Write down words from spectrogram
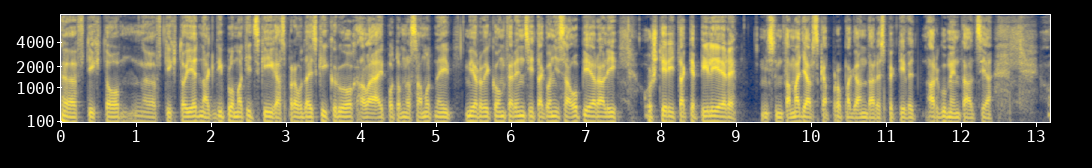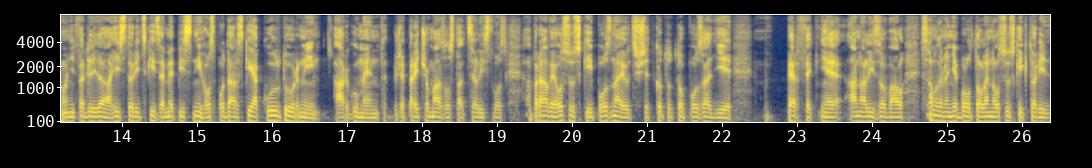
v týchto, e, v týchto jednak diplomatických a spravodajských kruhoch, ale aj potom na samotnej mierovej konferencii, tak oni sa opierali o štyri také piliere. Myslím, tá maďarská propaganda, respektíve argumentácia. Oni tvrdili teda historický, zemepisný, hospodársky a kultúrny argument, že prečo má zostať celistvosť. A práve Osusky, poznajúc všetko toto pozadie, perfektne analyzoval. Samozrejme, nebolo to len Osusky, ktorý,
